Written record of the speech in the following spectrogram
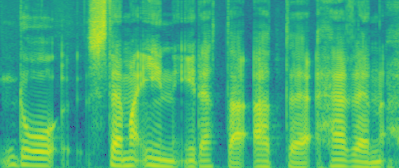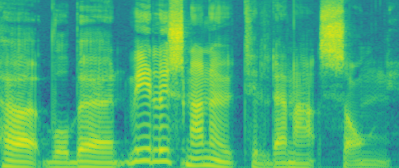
då stämma in i detta att eh, Herren hör vår bön. Vi lyssnar nu till denna sång.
